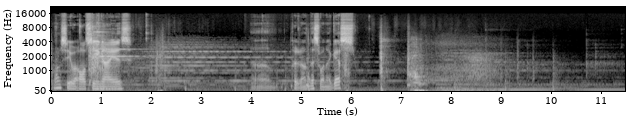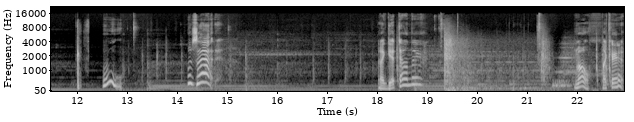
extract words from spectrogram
I want to see what all seeing eye is. Um, put it on this one, I guess. Ooh. What's that? Can I get down there? No, I can't.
